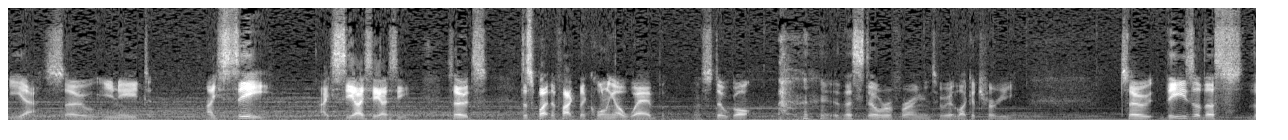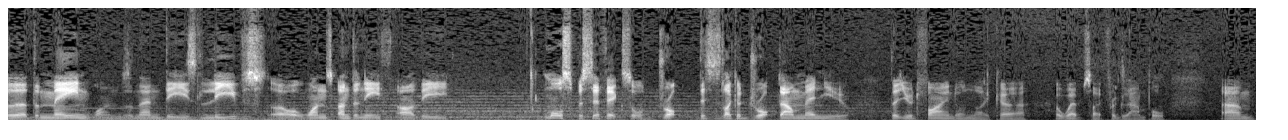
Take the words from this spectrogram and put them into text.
Yeah, so you need... I see! I see, I see, I see. So it's, despite the fact they're calling it a web, they've still got... they're still referring to it like a tree. So these are the, the, the main ones, and then these leaves, or ones underneath, are the more specific sort of drop... This is like a drop-down menu that you'd find on like a, a website, for example. Um,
